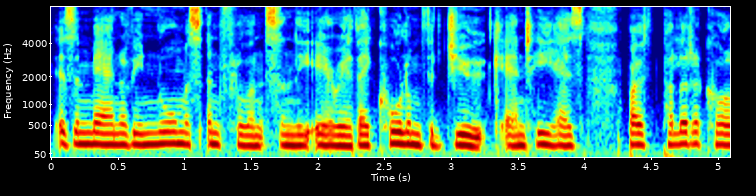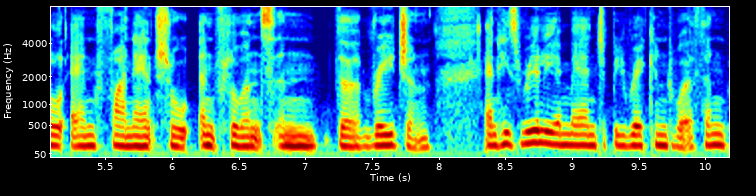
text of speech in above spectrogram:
is a man of enormous influence in the area. They call him the Duke and he has both political and financial influence in the region. And he's really a man to be reckoned with. And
